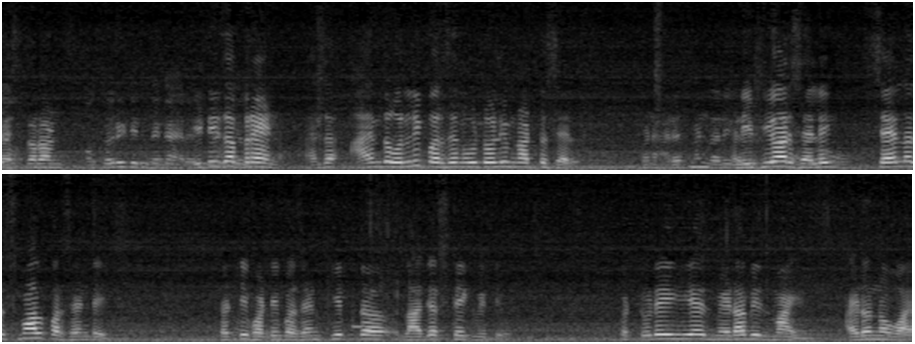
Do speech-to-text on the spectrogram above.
restaurant ऑथॉरिटीने ते काय it is a brand and I am the only person who told him not to sell पण हॅरेसमेंट झाली And if you are selling, sell a small percentage, 30 40%, keep the larger stake with you. But today he has made up his mind. I don't know why.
